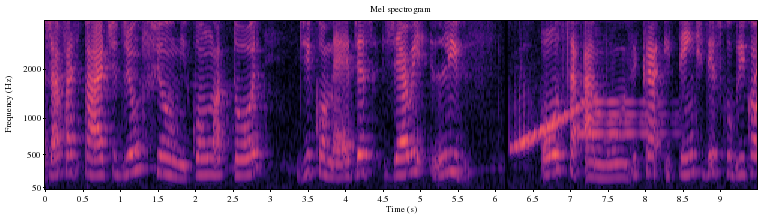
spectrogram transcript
Já faz parte de um filme com o um ator de comédias Jerry Lewis. Ouça a música e tente descobrir qual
